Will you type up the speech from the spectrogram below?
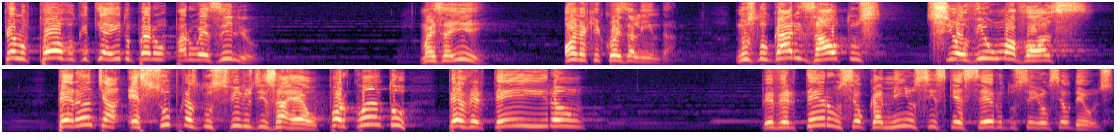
pelo povo que tinha ido para o, para o exílio. Mas aí, olha que coisa linda. Nos lugares altos se ouviu uma voz perante as súplicas dos filhos de Israel, porquanto perverteram perverteram o seu caminho, se esqueceram do Senhor seu Deus.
